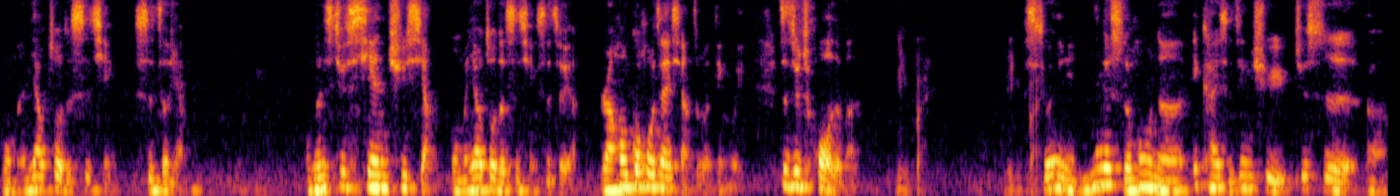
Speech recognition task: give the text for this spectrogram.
我们要做的事情是这样，我们就先去想我们要做的事情是这样，然后过后再想怎么定位，这就错了嘛？明白，明白。所以那个时候呢，一开始进去就是嗯，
